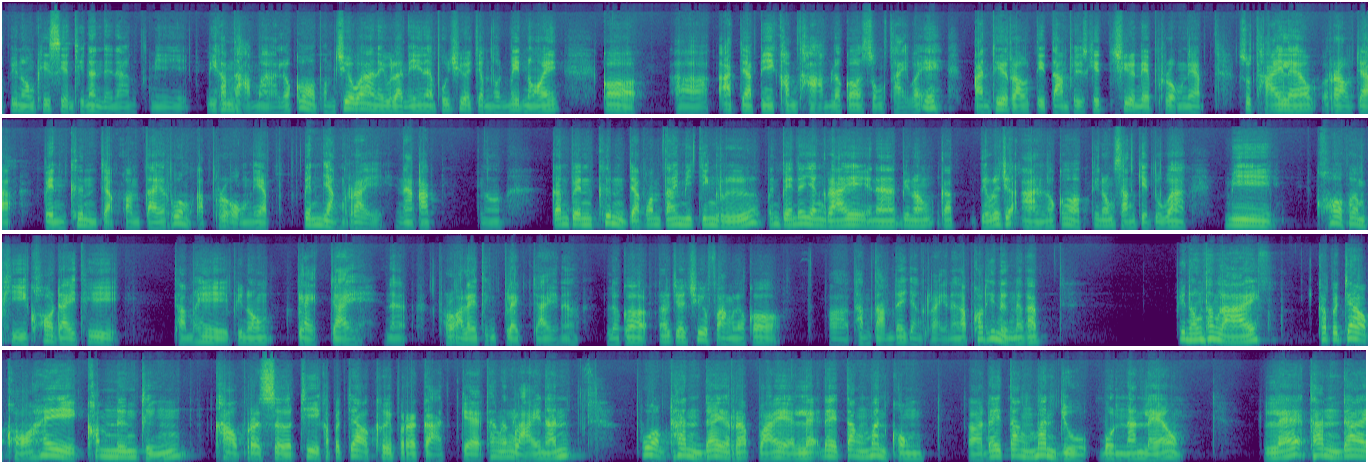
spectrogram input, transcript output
พี่น้องคริสเตียนที่นั่นเนี่ยนะมีมีคำถามมา แล้วก็ผมเชื่อว่าในเวลานี้นะผู้เชื่อจำนวนไม่น้อย ก็อาจจะมีคำถามแล้วก็สงสัยว่าเอ๊ะการที่เราติดตามพระเยซูคริสต์เชื่อในพระองค์เนี่ยสุดท้ายแล้วเราจะเป็นขึ้นจากความตายร่วมกับพระองค์เนี่ย เป็นอย่างไรนะครับเนาะการเป็นขึ้นจากความตายมีจริงหรือเป็นเป็นได้อย่างไรนะพี่น้องครับเดี๋ยวเราจะอ่านแล้วก็พี่น้องสังเกตดูว่า มีข้อเพิ่มพีร์ข้อใดที่ทำให้พี่น้องแปลกใจนะเพราะอะไรถึงแปลกใจนะแล้วก็เราจะเชื่อฟังแล้วก็อ่าทำตามได้อย่างไรนะครับ ข้อที่หนึ่งนะครับ พี่น้องทั้งหลายข้าพเจ้าขอให้คำนึงถึง ข่าวประเสริฐที่ข้าพเจ้าเคยประกาศแก่ทั้งทั้งหลายนั้น พวกท่านได้รับไว้และได้ตั้งมั่นคงได้ตั้งมั่นอยู่บนนั้นแล้ว และท่านได้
